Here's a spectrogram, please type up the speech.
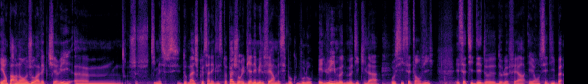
Et en parlant un jour avec Thierry, euh, je me dit, mais c'est dommage que ça n'existe pas. J'aurais bien aimé le faire, mais c'est beaucoup de boulot. Et lui, il me, me dit qu'il a aussi cette envie et cette idée de, de le faire. Et on s'est dit, bah,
